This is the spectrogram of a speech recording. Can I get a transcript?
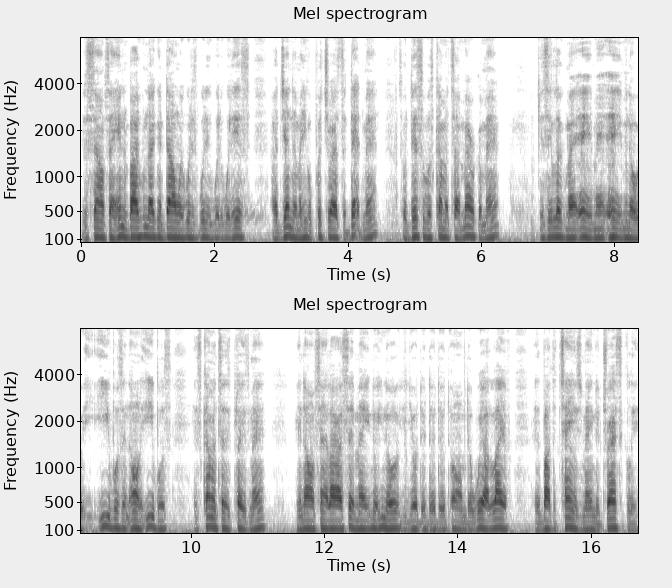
You see what I'm saying? Anybody who not getting down with, with, with, with, his agenda, man, he gonna put your ass to death, man. So this is what's coming to America, man. You see, look, man, hey, man, hey, you know, evils and only evils is coming to this place, man. You know what I'm saying? Like I said, man, you know, you know, your the, the, the um the way of life is about to change, man, drastically.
